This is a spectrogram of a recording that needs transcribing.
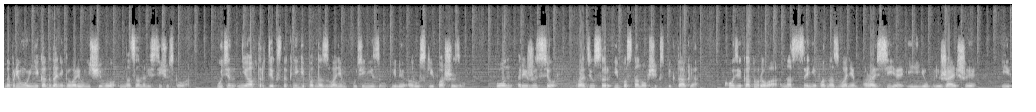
напрямую никогда не говорил ничего националистического. Путин не автор текста книги под названием «Путинизм» или «Русский фашизм». Он режиссер, продюсер и постановщик спектакля, в ходе которого на сцене под названием «Россия и ее ближайшие и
